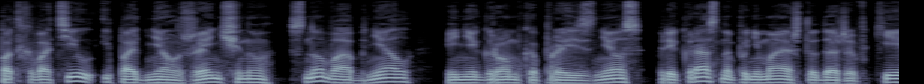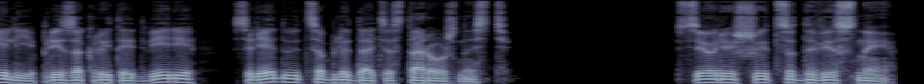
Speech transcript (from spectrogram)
Подхватил и поднял женщину, снова обнял и негромко произнес, прекрасно понимая, что даже в келье при закрытой двери следует соблюдать осторожность. Все решится до весны.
